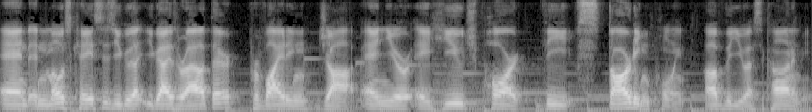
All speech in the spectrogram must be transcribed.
And in most cases, you, you guys are out there providing job and you're a huge part, the starting point of the U.S. economy.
